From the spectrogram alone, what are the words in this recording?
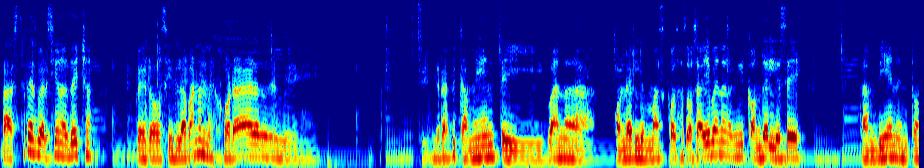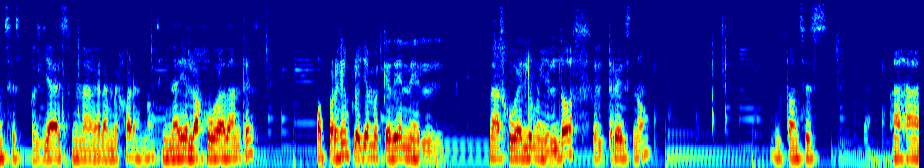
Las tres versiones, de hecho. Pero si la van a mejorar eh, Sí. gráficamente y van a ponerle más cosas, o sea, ya van a venir con DLC también, entonces pues ya es una gran mejora, ¿no? Si nadie lo ha jugado antes. O por ejemplo, yo me quedé en el. Nada más jugué el 1 y el 2, el 3, ¿no? Entonces, ajá.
